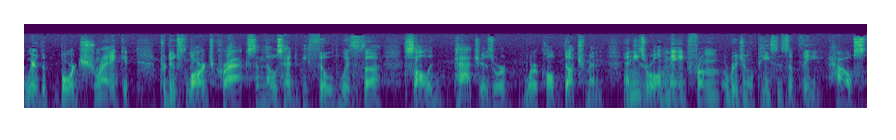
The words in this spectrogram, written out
where the board shrank, it produced large cracks, and those had to be filled with uh, solid patches, or what are called Dutchmen. And these are all made from original pieces of the house,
